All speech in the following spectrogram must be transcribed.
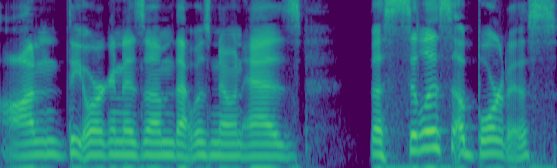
on the organism that was known as Bacillus abortus,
